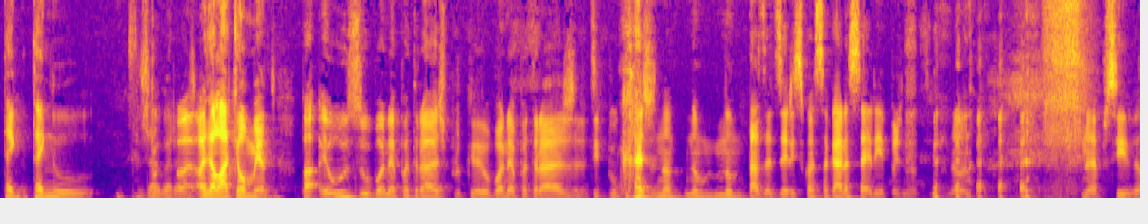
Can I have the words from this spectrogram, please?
Tenho. tenho já agora. Olha lá aquele momento. Pá, eu uso o boné para trás porque o boné para trás. Tipo, o gajo não, não, não me estás a dizer isso com essa cara séria, pois não. tipo, não, não é possível.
